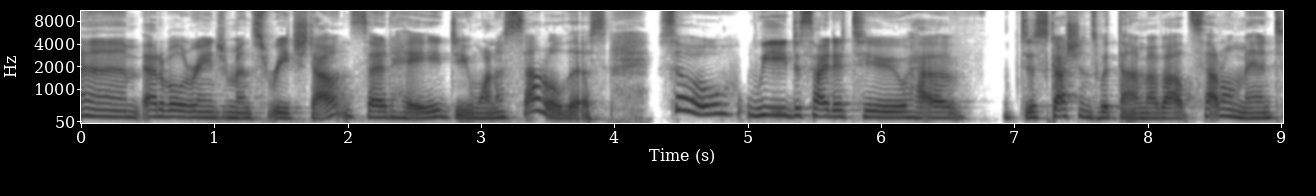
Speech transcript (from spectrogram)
um, Edible Arrangements reached out and said, Hey, do you want to settle this? So we decided to have discussions with them about settlement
